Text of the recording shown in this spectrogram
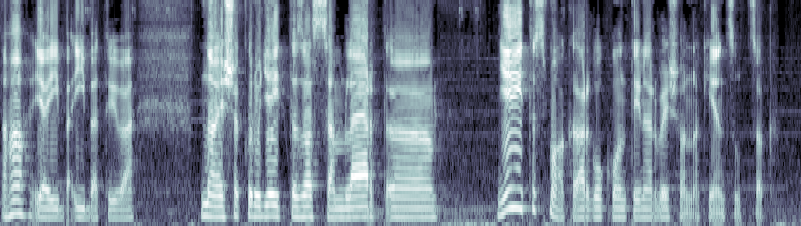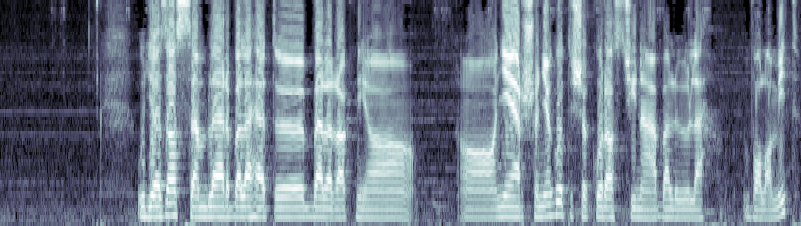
Aha, ja, i, betűvel. Na, és akkor ugye itt az assemblert... Uh, jé, itt a small cargo konténerben is vannak ilyen cuccok. Ugye az assemblerbe lehet uh, belerakni a, a nyersanyagot, és akkor azt csinál belőle valamit.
